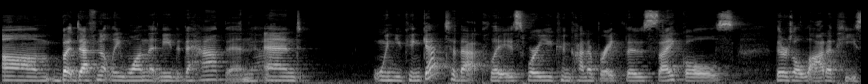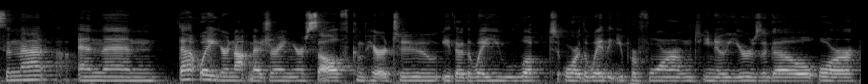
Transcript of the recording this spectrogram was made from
Um, but definitely one that needed to happen. Yeah. and when you can get to that place where you can kind of break those cycles there's a lot of peace in that and then that way you're not measuring yourself compared to either the way you looked or the way that you performed you know years ago or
